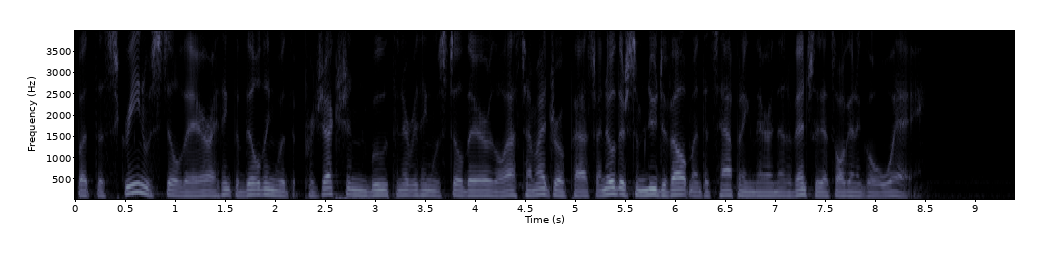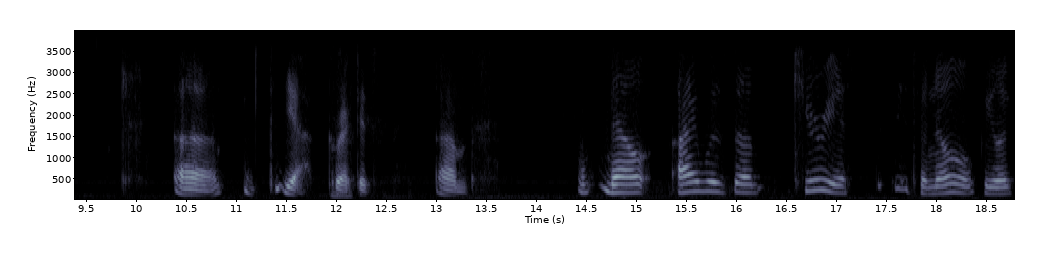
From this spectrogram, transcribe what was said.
but the screen was still there. I think the building with the projection booth and everything was still there. The last time I drove past, I know there's some new development that's happening there, and then eventually that's all going to go away. Uh, yeah, correct. It's um, now I was uh, curious to know, Feliks,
